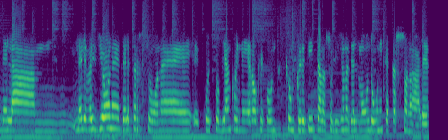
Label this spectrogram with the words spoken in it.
nella, mm, nella, visione delle persone questo bianco e nero che con, concretizza la sua visione del mondo unica e personale.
